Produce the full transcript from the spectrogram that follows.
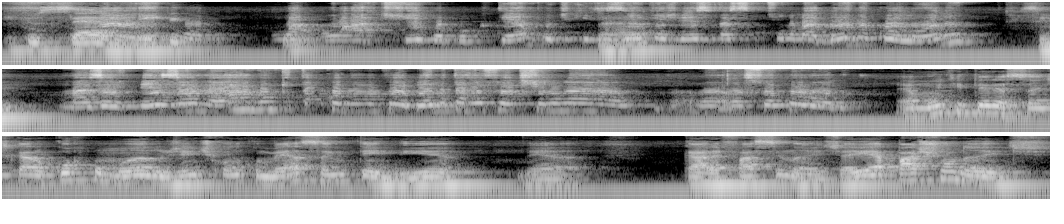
E que o cérebro. Eu li um, um, artigo há pouco tempo de que dizia uhum. que às vezes está sentindo uma dor na coluna, Sim. mas às vezes é um órgão que está com um problema e está refletindo na, na, na sua coluna. É muito interessante, cara. O corpo humano, gente, quando começa a entender, né? Cara, é fascinante. Aí é apaixonante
